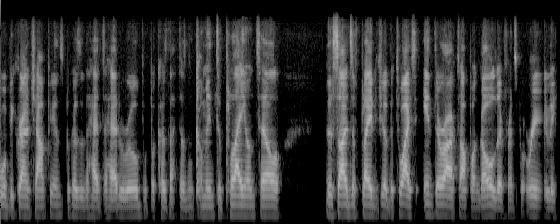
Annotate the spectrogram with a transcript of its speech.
will be crowned champions because of the head-to-head rule, but because that doesn't come into play until the sides have played each other twice, Inter are top on goal difference, but really,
